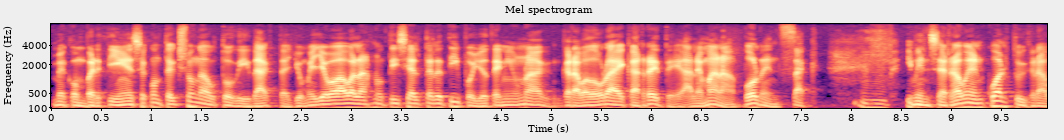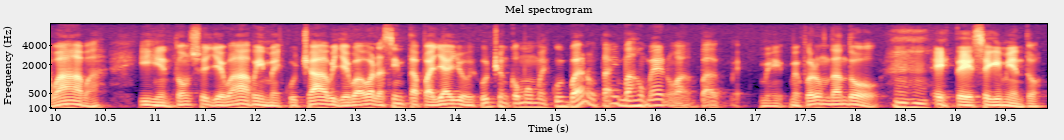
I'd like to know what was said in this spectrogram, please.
me convertí en ese contexto en autodidacta. Yo me llevaba las noticias al teletipo, yo tenía una grabadora de carrete alemana, Bolensack, y me encerraba en el cuarto y grababa. Y entonces llevaba y me escuchaba y llevaba la cinta para allá. Y yo, escuchen cómo me escuchan. Bueno, está ahí más o menos. ah, Me, me fueron dando este seguimiento.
